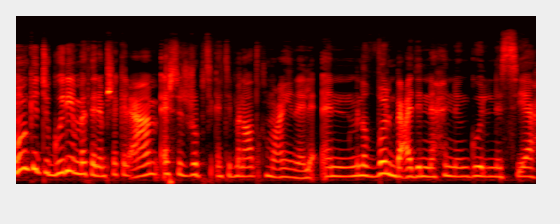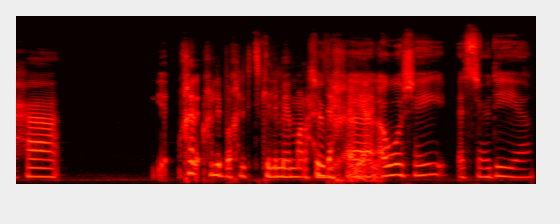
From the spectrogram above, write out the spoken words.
ممكن تقولين مثلا بشكل عام إيش تجربتك أنت بمناطق معينة؟ لأن من الظلم بعد إن إحنا نقول إن السياحة خلي خلي بخليك تتكلمين ما راح اتدخل آه، يعني. أول شيء السعودية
